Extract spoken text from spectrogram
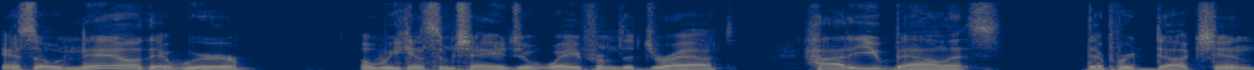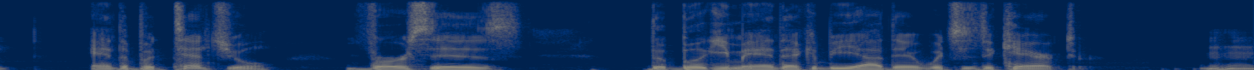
And so now that we're a week and some change away from the draft, how do you balance the production and the potential versus the boogeyman that could be out there, which is the character? hmm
